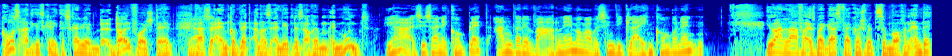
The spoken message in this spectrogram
Großartiges Gericht. Das kann ich mir doll vorstellen. Ja. Da hast du ein komplett anderes Erlebnis auch im, im Mund. Ja, es ist eine komplett andere Wahrnehmung, aber es sind die gleichen Komponenten. Johann Lafer ist bei Gast bei Koschwitz zum Wochenende.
